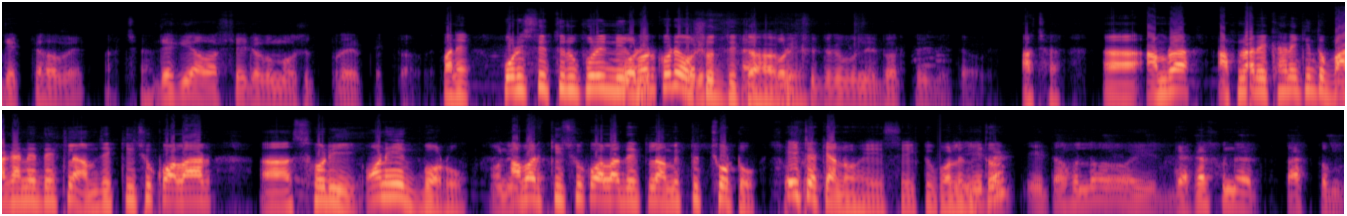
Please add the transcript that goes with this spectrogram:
দেখতে হবে। আচ্ছা। দেখি আবার সেই রকম ওষুধ প্রয়োগ করতে হবে। মানে পরিস্থিতির উপরে নির্ভর করে ওষুধ দিতে হ্যাঁ, হবে। পরিস্থিতির উপর নির্ভর করে দিতে হবে। আচ্ছা। আমরা আপনার এখানে কিন্তু বাগানে দেখলাম যে কিছু কলার আহ, ছড়ি অনেক বড়। আবার কিছু কলা দেখলাম একটু ছোট। এটা কেন হয়েছে? একটু বলেন তো। এটা এটা হলো ওই দেখাশোনার তারতম্য।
